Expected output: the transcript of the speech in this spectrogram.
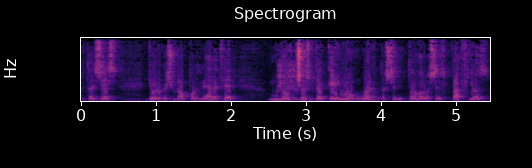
Entonces, yo creo que es una oportunidad de hacer muchos pequeños huertos en todos los espacios,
